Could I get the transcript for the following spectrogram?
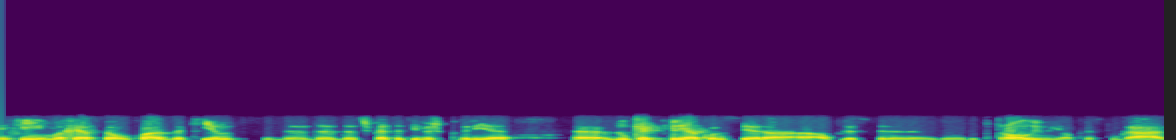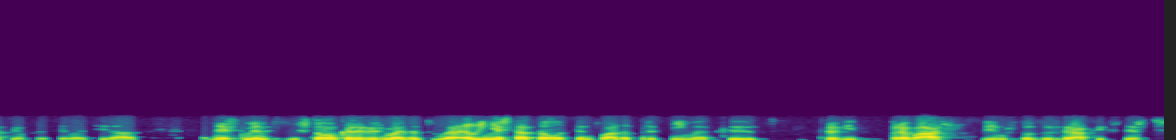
enfim, uma reação quase a quente de, de, das expectativas que poderia uh, do que é que poderia acontecer ao preço do petróleo e ao preço do gás e ao preço da eletricidade. Neste momento estão cada vez mais a tornar. A linha está tão acentuada para cima que para vir para baixo, vimos todos os gráficos destes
